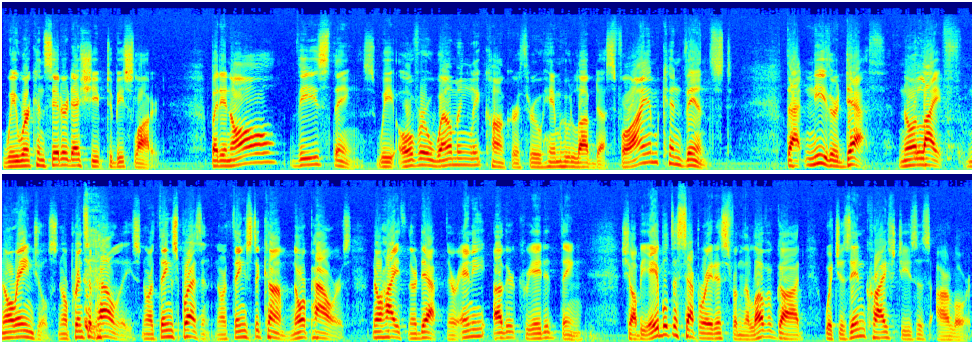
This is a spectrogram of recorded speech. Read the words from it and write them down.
We were considered as sheep to be slaughtered. But in all these things we overwhelmingly conquer through him who loved us. For I am convinced that neither death, nor life, nor angels, nor principalities, nor things present, nor things to come, nor powers, nor height, nor depth, nor any other created thing shall be able to separate us from the love of God which is in Christ Jesus our Lord.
